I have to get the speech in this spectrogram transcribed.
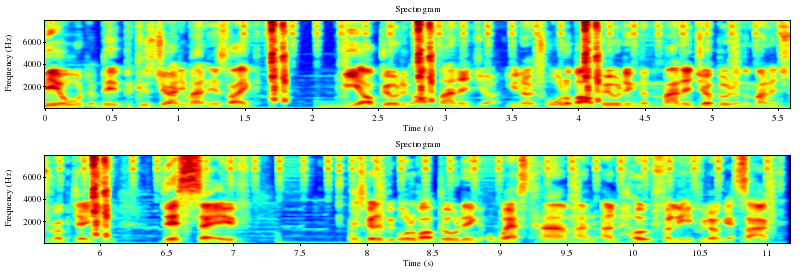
build because Journeyman is like we are building our manager. You know, it's all about building the manager, building the manager's reputation. This save is going to be all about building West Ham and, and hopefully, if we don't get sacked,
